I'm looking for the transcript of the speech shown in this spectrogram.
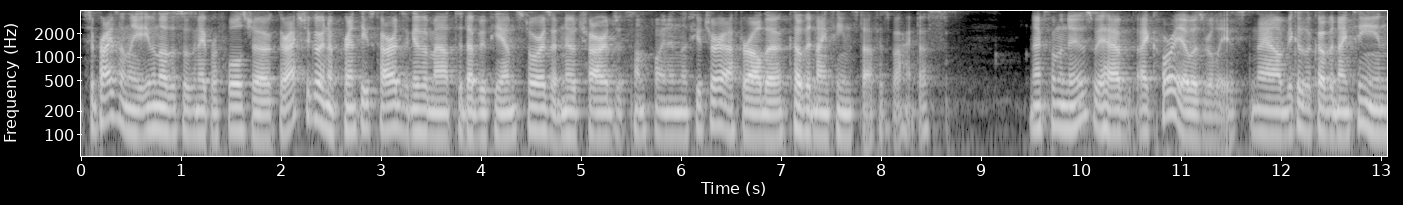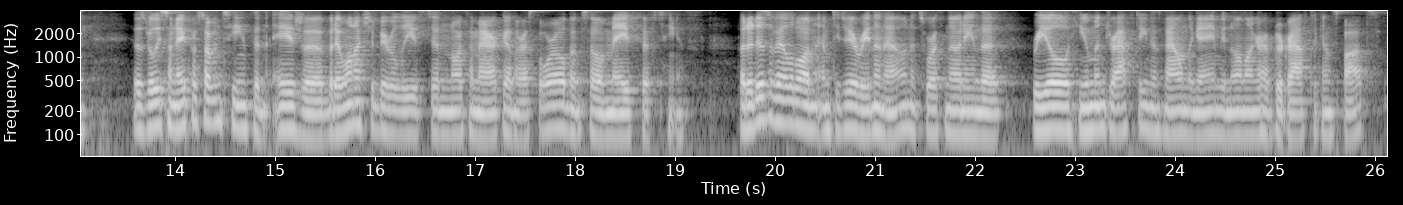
Surprisingly, even though this was an April Fool's joke, they're actually going to print these cards and give them out to WPN stores at no charge at some point in the future after all the COVID 19 stuff is behind us. Next on the news, we have Ikoria was released. Now, because of COVID 19, it was released on April 17th in Asia, but it won't actually be released in North America and the rest of the world until May 15th. But it is available on MTG Arena now, and it's worth noting that real human drafting is now in the game. You no longer have to draft against bots.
